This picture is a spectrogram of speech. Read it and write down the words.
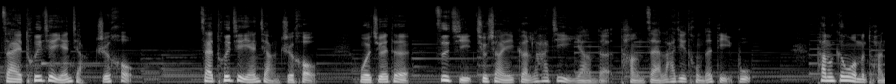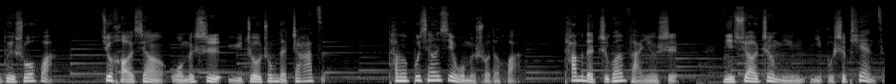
在推介演讲之后，在推介演讲之后，我觉得自己就像一个垃圾一样的躺在垃圾桶的底部。他们跟我们团队说话。就好像我们是宇宙中的渣子，他们不相信我们说的话，他们的直观反应是：你需要证明你不是骗子。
